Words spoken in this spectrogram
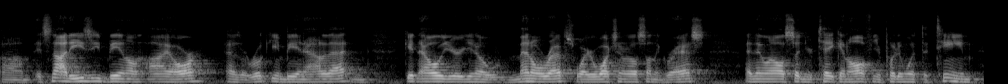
Um, it's not easy being on IR as a rookie and being out of that and getting all your you know mental reps while you're watching everyone else on the grass. And then when all of a sudden you're taking off and you're putting with the team,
